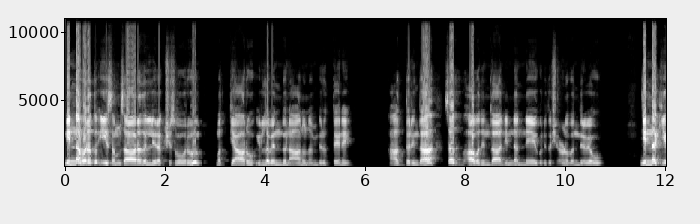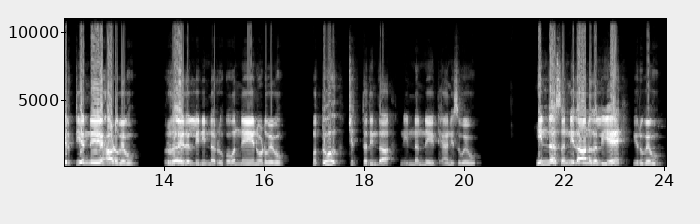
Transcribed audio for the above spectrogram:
ನಿನ್ನ ಹೊರತು ಈ ಸಂಸಾರದಲ್ಲಿ ರಕ್ಷಿಸುವವರು ಮತ್ಯಾರೂ ಇಲ್ಲವೆಂದು ನಾನು ನಂಬಿರುತ್ತೇನೆ. ಆದ್ದರಿಂದ ಸದ್ಭಾವದಿಂದ ನಿನ್ನನ್ನೇ ಕುರಿತು ಶರಣು ಬಂದಿರುವೆವು. ನಿನ್ನ ಕೀರ್ತಿಯನ್ನೇ ಹಾಡುವೆವು. ಹೃದಯದಲ್ಲಿ ನಿನ್ನ ರೂಪವನ್ನೇ ನೋಡುವೆವು. ಮತ್ತು ಚಿತ್ತದಿಂದ ನಿನ್ನನ್ನೇ ಧ್ಯಾನಿಸುವೆವು. ನಿನ್ನ ಸನ್ನಿಧಾನದಲ್ಲಿಯೇ ಇರುವೆವು.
